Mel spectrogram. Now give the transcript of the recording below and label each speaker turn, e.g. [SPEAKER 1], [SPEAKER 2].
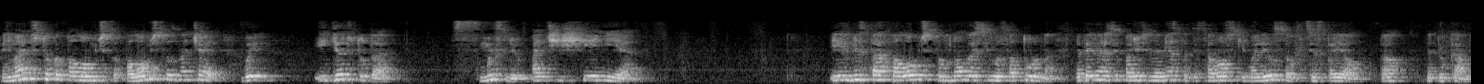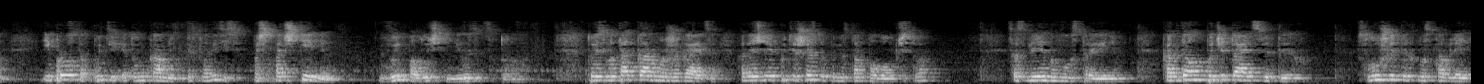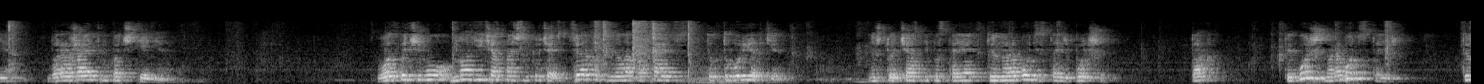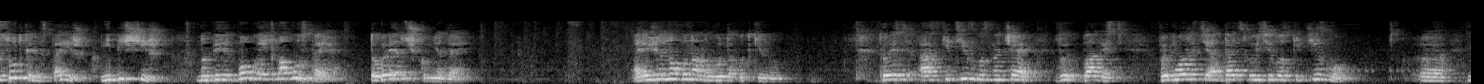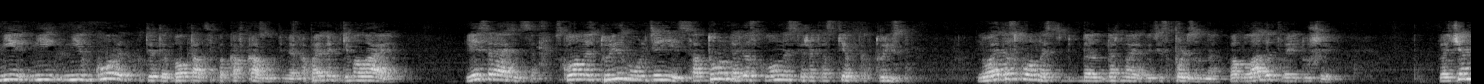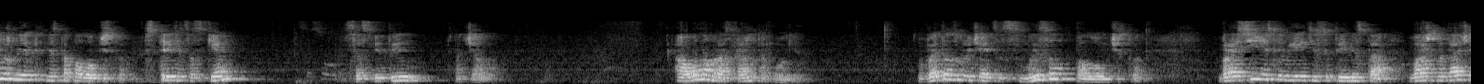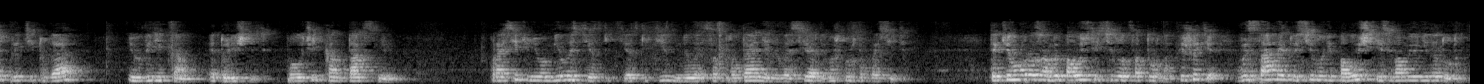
[SPEAKER 1] Понимаете, что такое паломничество? Паломничество означает, вы идете туда с мыслью очищения. И в местах паломничества много силы Сатурна. Например, если пойдете на место, где Саровский молился, где стоял, да, на этом камне, и просто будете этому камню преклонитесь с почтением, вы получите милость от Сатурна. То есть вот так карма сжигается. Когда человек путешествует по местам паломничества, со смиренным настроением, когда он почитает святых, слушает их наставления, выражает им почтение. Вот почему многие сейчас начали кричать, в церковь не надо поставить табуретки. Ну что, час не постоять, ты на работе стоишь больше. Так? Ты больше на работе стоишь. Ты сутками стоишь, не пищишь. Но перед Богом я не могу стоять. Табуреточку мне дай. А я еще ногу на ногу так вот кину. То есть аскетизм означает вы, благость. Вы можете отдать свою силу аскетизму э, не, не, не в горы вот это болтаться по Кавказу, например, а поехать в Гималаи. Есть разница. Склонность к туризму у людей есть. Сатурн дает склонность совершать аскет как турист. Но эта склонность должна быть использована во благо твоей души. Зачем нужно ехать в место паломничества? Встретиться с кем? Со святым сначала. А он нам расскажет о Боге. В этом заключается смысл паломничества. В России, если вы едете в святые места, ваша задача прийти туда и увидеть там эту личность, получить контакт с ним, просить у него милости, аскетизм, сострадание, милосердие, ну что нужно просить. Таким образом, вы получите силу от Сатурна. Пишите, вы сами эту силу не получите, если вам ее не дадут.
